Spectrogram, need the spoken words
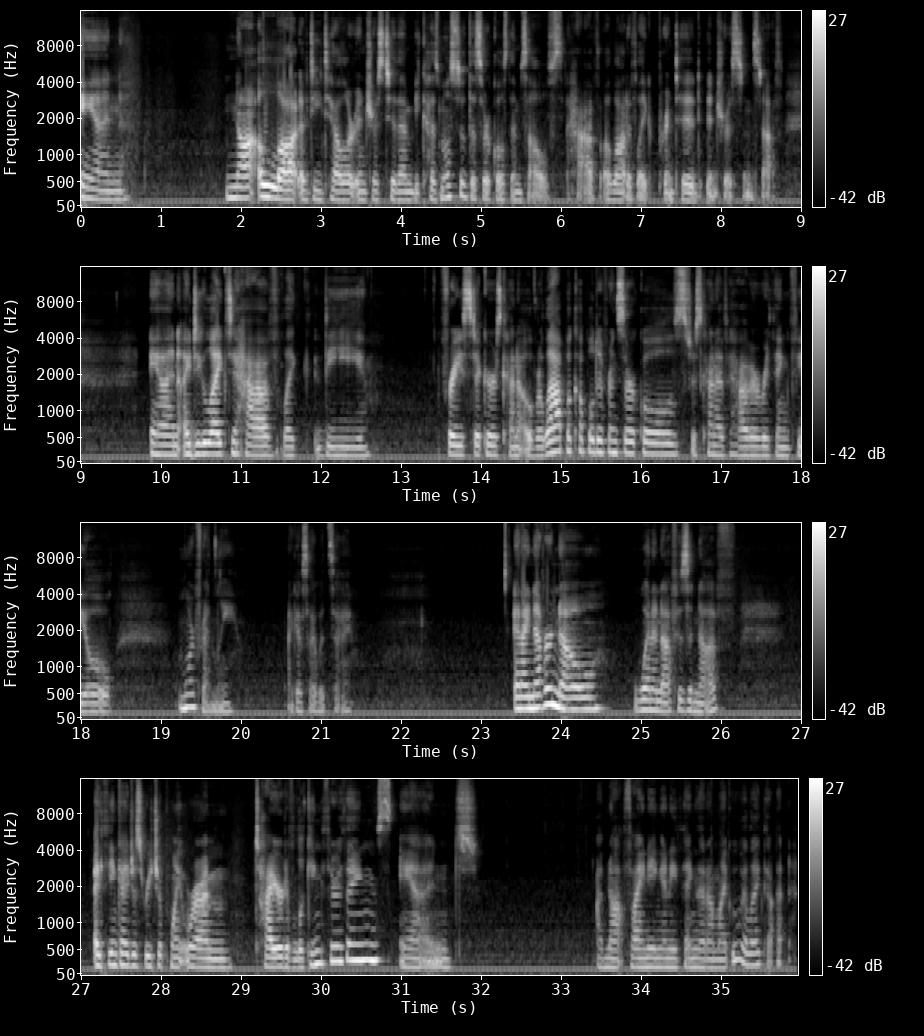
and not a lot of detail or interest to them because most of the circles themselves have a lot of like printed interest and stuff. And I do like to have like the phrase stickers kind of overlap a couple different circles, just kind of have everything feel more friendly, I guess I would say. And I never know when enough is enough. I think I just reach a point where I'm tired of looking through things and I'm not finding anything that I'm like, ooh, I like that.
